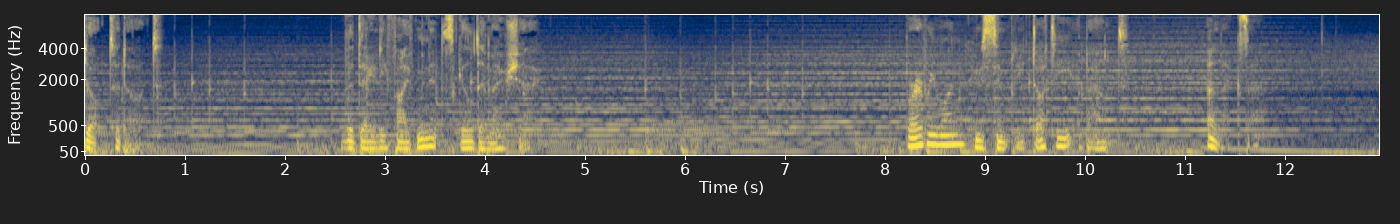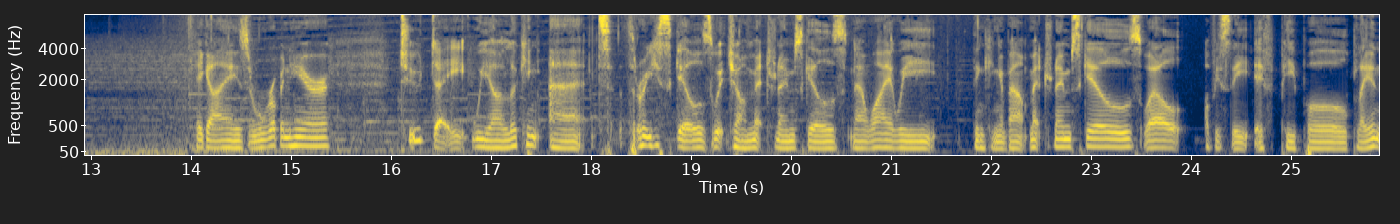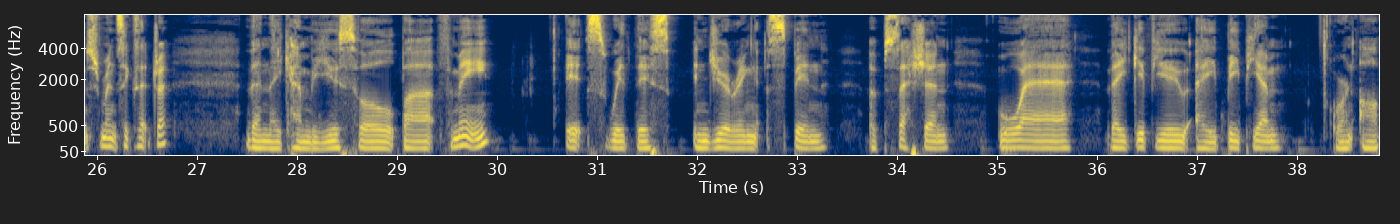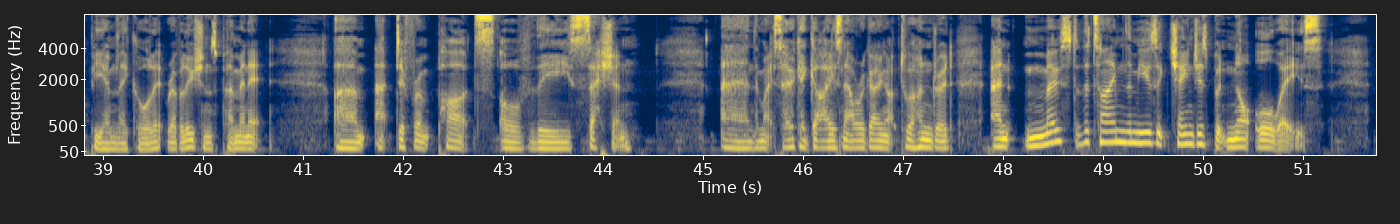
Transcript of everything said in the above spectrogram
Dot to Dot. The daily 5 minute skill demo show. For everyone who's simply dotty about Alexa. Hey guys, Robin here. Today we are looking at three skills which are metronome skills. Now, why are we thinking about metronome skills? Well, obviously, if people play instruments, etc., then they can be useful. But for me, it's with this enduring spin obsession where they give you a BPM or an RPM, they call it, revolutions per minute, um, at different parts of the session. And they might say, okay, guys, now we're going up to 100. And most of the time the music changes, but not always.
